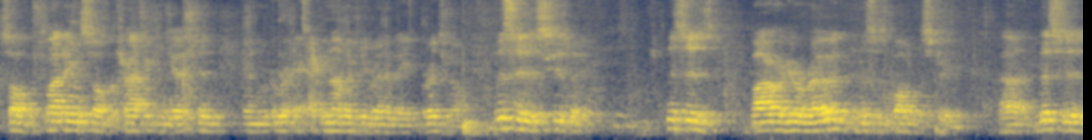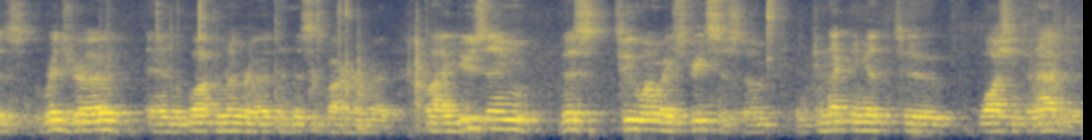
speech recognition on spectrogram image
solve the flooding, solve the traffic congestion, and re- economically renovate Bridgeville. This is, excuse me, this is Bower Hill Road, and this is Baldwin Street. Uh, This is Ridge Road and McLaughlin Run Road, and this is Hill Road. By using this two one-way street system and connecting it to Washington Avenue,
